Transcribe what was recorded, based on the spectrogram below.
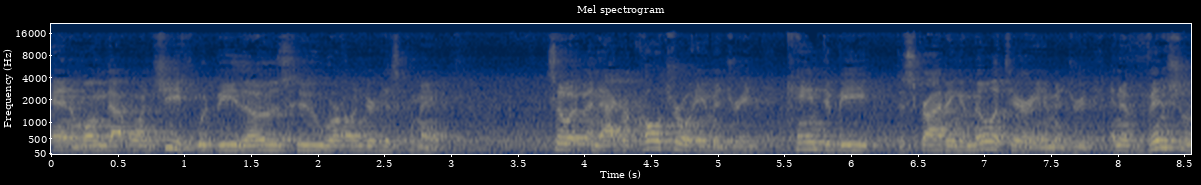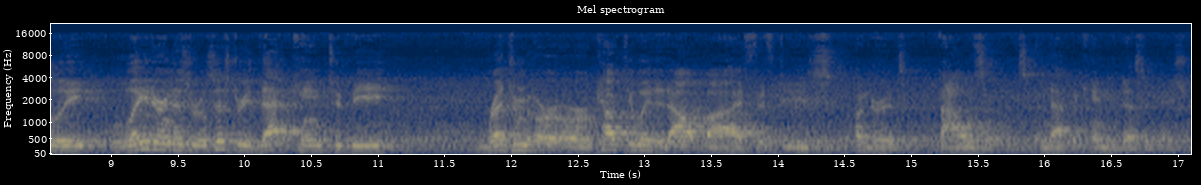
And among that one chief would be those who were under his command. So an agricultural imagery came to be describing a military imagery, and eventually, later in Israel's history, that came to be regiment or, or calculated out by 50s, hundreds, thousands, and that became the designation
